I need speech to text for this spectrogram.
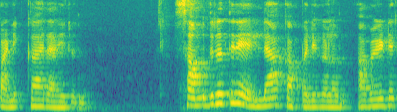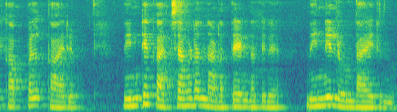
പണിക്കാരായിരുന്നു. സമുദ്രത്തിലെ എല്ലാ കപ്പലുകളും അവയുടെ കപ്പൽക്കാരും നിന്റെ കച്ചവടം നടത്തേണ്ടതിന് നിന്നിലുണ്ടായിരുന്നു.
